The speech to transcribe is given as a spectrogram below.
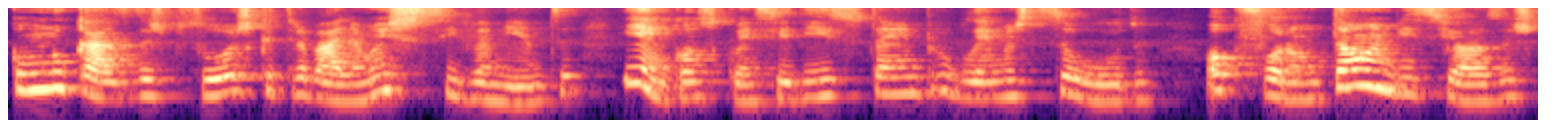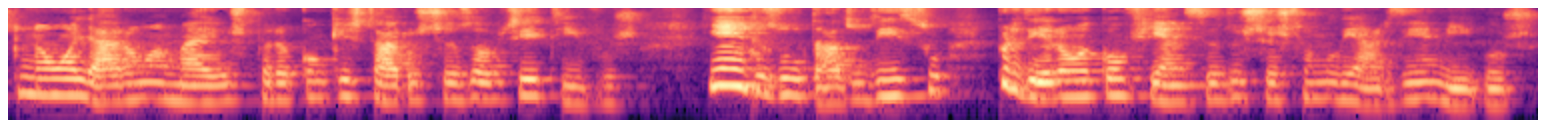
como no caso das pessoas que trabalham excessivamente e, em consequência disso, têm problemas de saúde ou que foram tão ambiciosas que não olharam a meios para conquistar os seus objetivos e, em resultado disso, perderam a confiança dos seus familiares e amigos.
